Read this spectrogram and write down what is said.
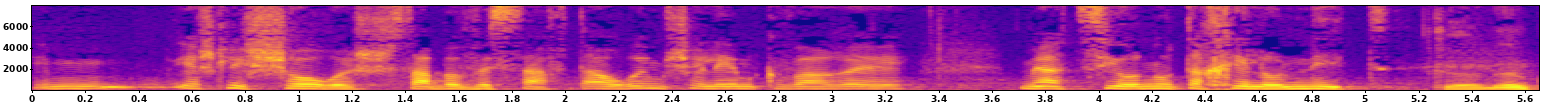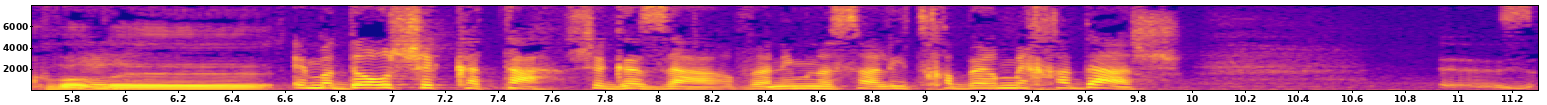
עם, יש לי שורש, סבא וסבתא. ההורים שלי הם כבר uh, מהציונות החילונית. כן, הם כבר... אה, אה, הם הדור שקטע, שגזר, ואני מנסה להתחבר מחדש. זה,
